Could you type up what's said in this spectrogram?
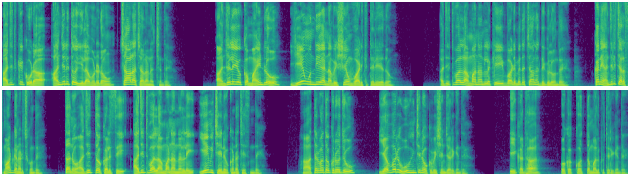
అజిత్కి కూడా అంజలితో ఇలా ఉండడం చాలా చాలా నచ్చింది. అంజలి యొక్క మైండ్లో ఏముంది అన్న విషయం వాడికి తెలియదు. అజిత్ వాళ్ళ అమ్మానాన్నలకి వాడి మీద చాలా దిగులు ఉంది కానీ అంజలి చాలా స్మార్ట్గా నడుచుకుంది. తను అజిత్తో కలిసి అజిత్ వాళ్ళ అమ్మానాన్నల్ని ఏమీ చేయనివ్వకుండా చేసింది. ఆ తర్వాత ఒకరోజు ఎవ్వరూ ఊహించిన ఒక విషయం జరిగింది. ఈ కథ ఒక కొత్త మలుపు తిరిగింది.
